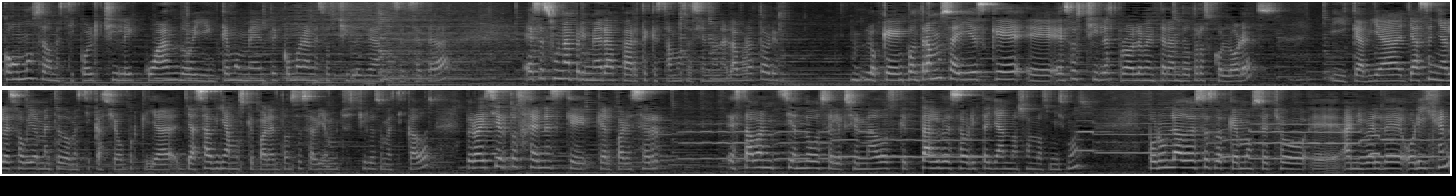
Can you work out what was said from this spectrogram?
cómo se domesticó el chile y cuándo y en qué momento y cómo eran esos chiles de antes, etcétera. Esa es una primera parte que estamos haciendo en el laboratorio. Lo que encontramos ahí es que eh, esos chiles probablemente eran de otros colores y que había ya señales obviamente de domesticación, porque ya, ya sabíamos que para entonces había muchos chiles domesticados, pero hay ciertos genes que, que al parecer estaban siendo seleccionados que tal vez ahorita ya no son los mismos. Por un lado, eso es lo que hemos hecho eh, a nivel de origen,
